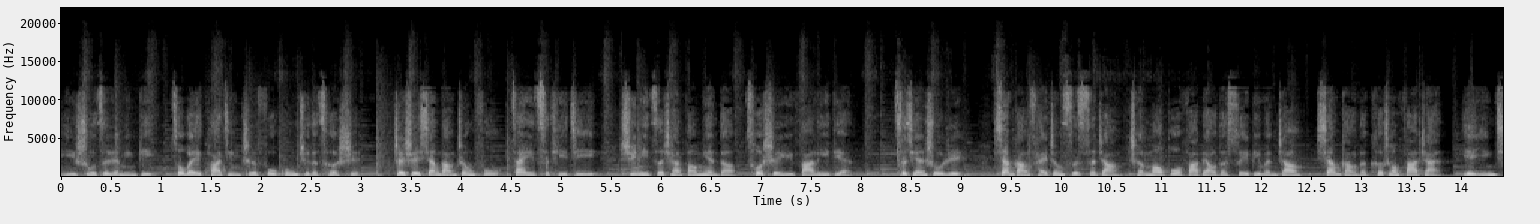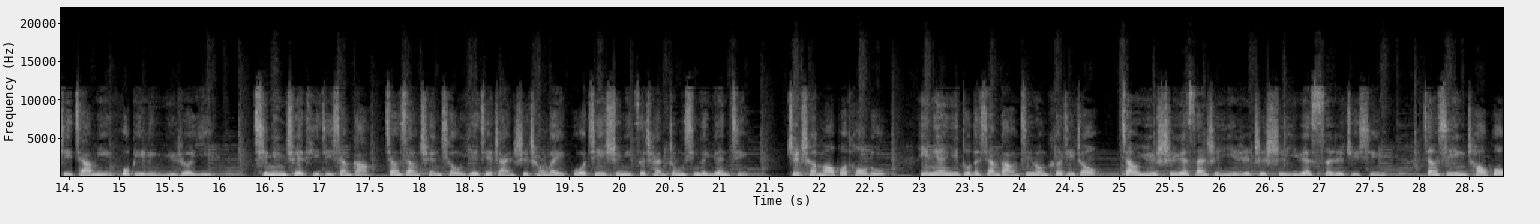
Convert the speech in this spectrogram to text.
以数字人民币作为跨境支付工具的测试。这是香港政府再一次提及虚拟资产方面的措施与发力点。此前数日。香港财政司司长陈茂波发表的随笔文章《香港的科创发展》也引起加密货币领域热议。其明确提及香港将向全球业界展示成为国际虚拟资产中心的愿景。据陈茂波透露，一年一度的香港金融科技周将于十月三十一日至十一月四日举行，将吸引超过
